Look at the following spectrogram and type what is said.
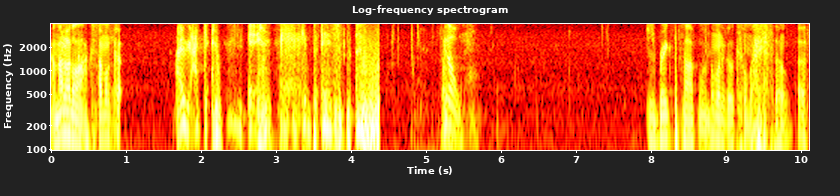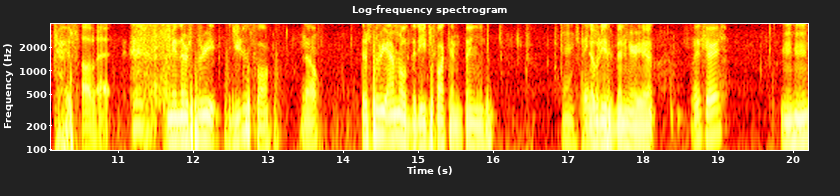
I'm out I'm of a- blocks. I'm gonna cut. I, I can't. It's, go. Just break the top one. I'm gonna go kill myself after I saw that. I mean, there's three. Did you just fall? No. There's three emeralds at each fucking thing. Mm, thank you. Nobody's been here yet. Are you serious? Mm-hmm.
